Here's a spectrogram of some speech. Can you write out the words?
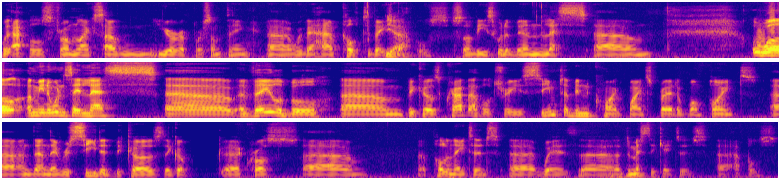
with apples from like Southern Europe or something, uh, where they have cultivated Yeah. apples. So these would have been less. Um, well, I mean, I wouldn't say less uh, available um, because crabapple trees seem to have been quite widespread at one point, uh, and then they receded because they got uh, cross um, uh, pollinated uh, with uh, domesticated uh, apples.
